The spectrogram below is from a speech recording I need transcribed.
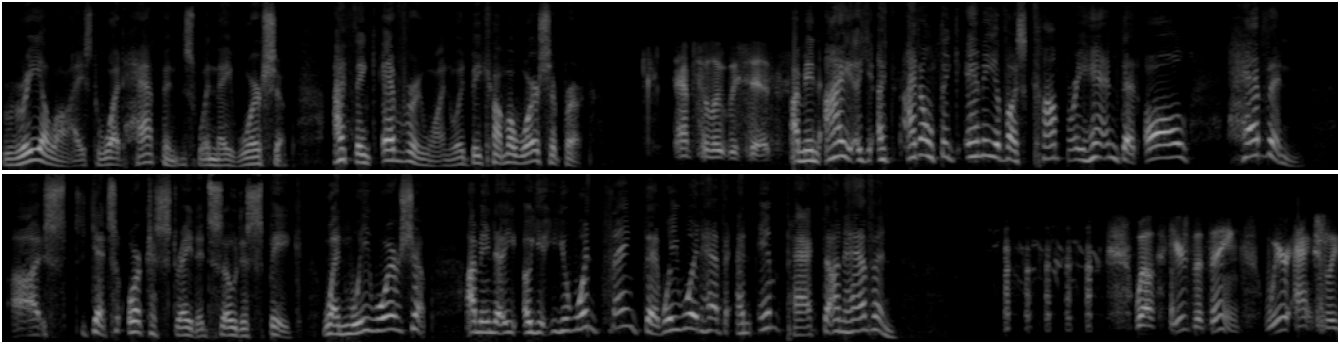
realized what happens when they worship, I think everyone would become a worshiper. Absolutely, Sid. I mean, I, I, I don't think any of us comprehend that all heaven uh, gets orchestrated, so to speak, when we worship. I mean, uh, you, you wouldn't think that we would have an impact on heaven. well, here's the thing. We're actually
